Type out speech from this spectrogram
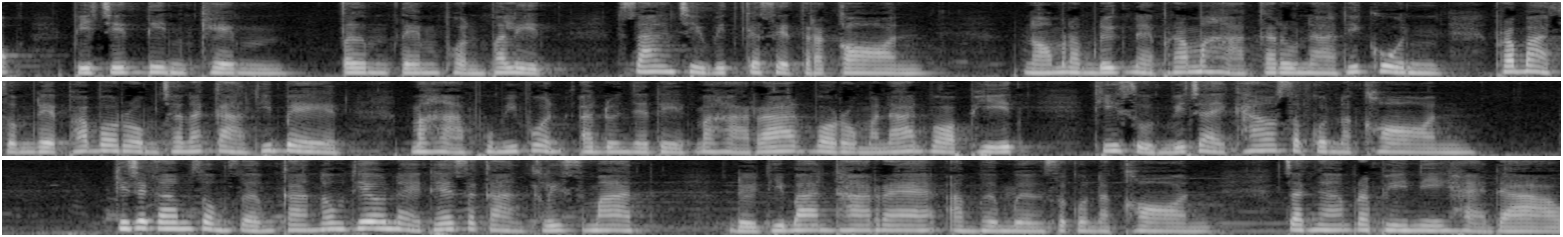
ก พิชิตดินเค็ม เติมเต็มผลผลิต สร้างชีวิตเกษตรกร น้อมรำลึกในพระมหากรุณาธิคุณ พระบาทสมเด็จพระบรมชนากาธิเบศรมหาภูมิพลอดุลยเดชมหาราชบรมนาถบพิตรที่ศูนย์วิจัยข้าวสกลนคร กิจกรรมส่งเสริมการท่องเที่ยวในเทศกาลคริสต์มาสโดยที่บ้านท่าแร่อำเภอเมืองสกลนครจัดงานประเพณีแห่ดาว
